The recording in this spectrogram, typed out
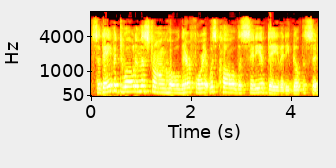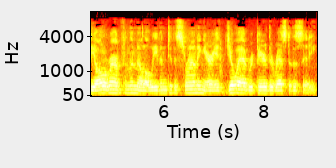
So David dwelled in the stronghold, therefore it was called the city of David. He built the city all around from the Millo, even to the surrounding area. Joab repaired the rest of the city.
